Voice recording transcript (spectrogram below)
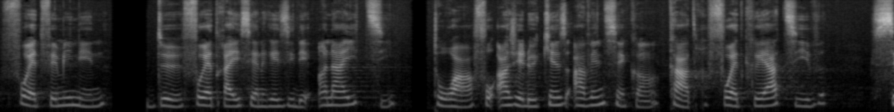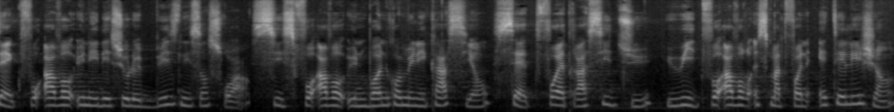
Faut être féminine. 2. Faut être haïtienne résider en Haïti. 3. Faut âger de 15 à 25 ans. 4. Faut être créative. 5. Faut avoir une idée sur le business en soi. 6. Faut avoir une bonne communication. 7. Faut être assidu. 8. Faut avoir un smartphone intelligent.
